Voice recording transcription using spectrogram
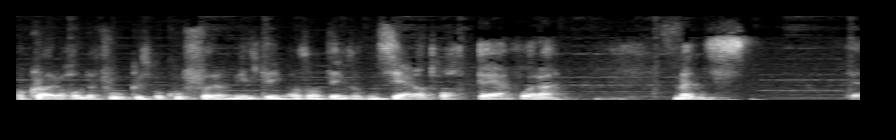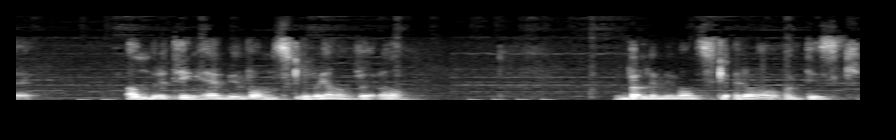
og klarer å holde fokus på hvorfor en vil ting, og sånne ting, sånn at en ser at 'å, det får jeg'. Mens eh, andre ting er mye vanskeligere å gjennomføre. da. Veldig mye vanskeligere å faktisk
